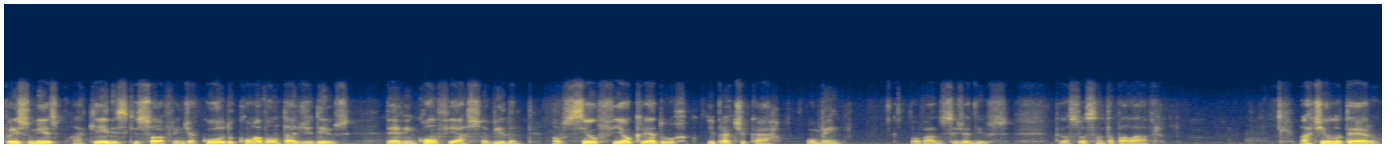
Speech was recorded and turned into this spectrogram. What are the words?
Por isso mesmo, aqueles que sofrem de acordo com a vontade de Deus devem confiar sua vida ao seu fiel Criador e praticar o bem. Louvado seja Deus pela sua santa palavra. Martinho Lutero,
